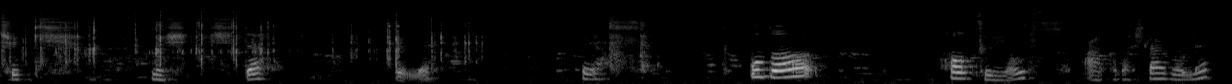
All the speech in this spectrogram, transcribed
çekmiş işte böyle beyaz. Hot Wheels arkadaşlar böyle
